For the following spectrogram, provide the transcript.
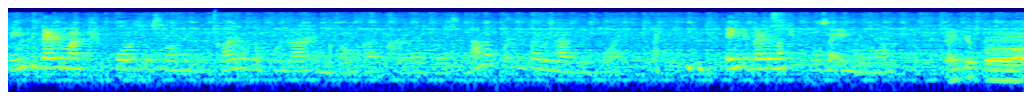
thank you very much po sa Sobi Carlo Popular and Domcar Forever. Salamat po tita. We love you po. thank you very much po sa inyo. Thank you po.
